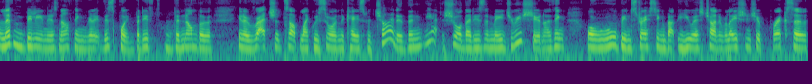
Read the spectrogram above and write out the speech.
11 billion is nothing really at this point, but if the number, you know, ratchets up like we saw in the case with China, then yeah, sure, that is a major issue. And I think while we've all been stressing about the US-China relationship, Brexit,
